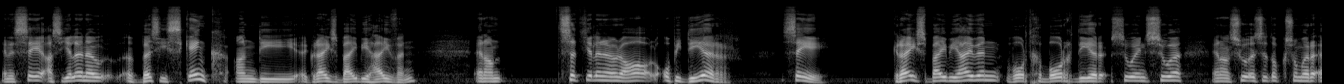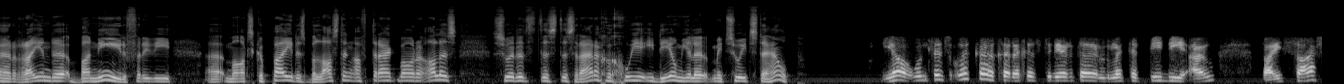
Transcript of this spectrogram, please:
En dit sê as jy nou 'n bussie skenk aan die Grace Baby Haven en dan sit jy nou daar op die deur sê Grace Baby Haven word geborg deur so en so en dan so is dit ook sommer 'n reiende banier vir die uh, maatskappy. Dis belasting aftrekbaar en alles. So dit dis dis regtig 'n goeie idee om julle met so iets te help Ja ons is ook 'n geregistreerde met 'n PBO by SARS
